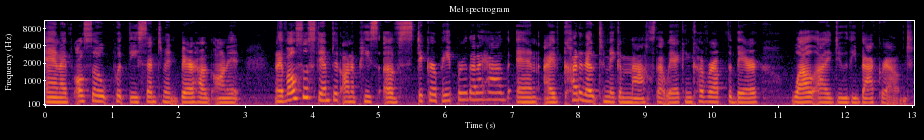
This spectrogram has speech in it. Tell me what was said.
and I've also put the sentiment bear hug on it and I've also stamped it on a piece of sticker paper that I have and I've cut it out to make a mask that way I can cover up the bear while I do the background.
